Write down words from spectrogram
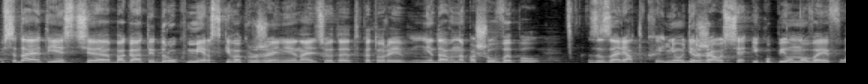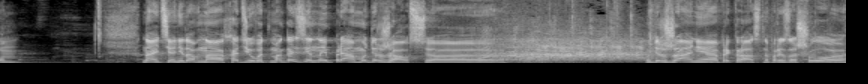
Всегда это есть э, богатый друг, мерзкий в окружении, знаете, вот этот, который недавно пошел в Apple за зарядкой, не удержался и купил новый iPhone. Знаете, я недавно ходил в этот магазин и прям удержался. Удержание прекрасно произошло.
